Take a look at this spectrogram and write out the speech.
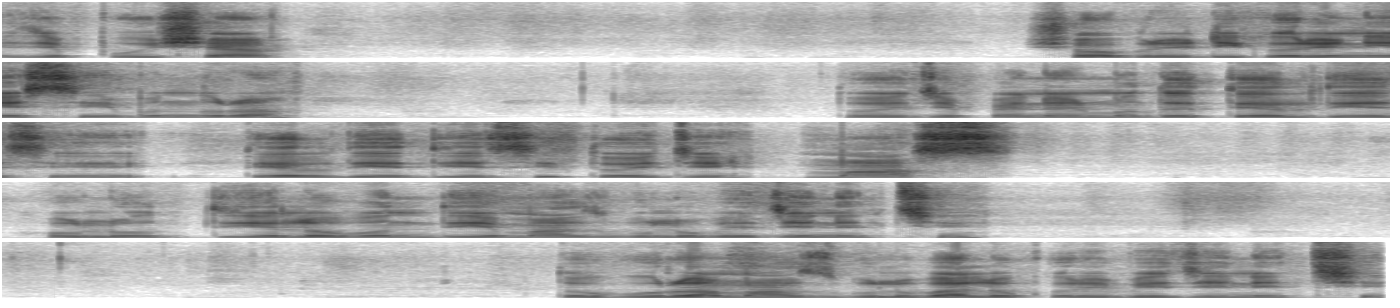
এই যে পুঁই শাক, সব রেডি করে নিয়েছি, বন্ধুরা। তো এই যে প্যানের মধ্যে তেল দিয়েছি, তেল দিয়ে দিয়েছি, তো এই যে মাছ, হলুদ দিয়ে, লবণ দিয়ে মাছগুলো ভেজে নিচ্ছি। তো গুঁড়া মাছগুলো ভালো করে ভেজে নিচ্ছি।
